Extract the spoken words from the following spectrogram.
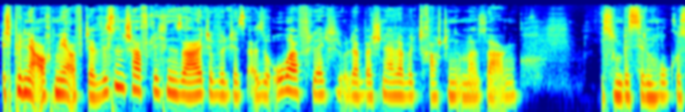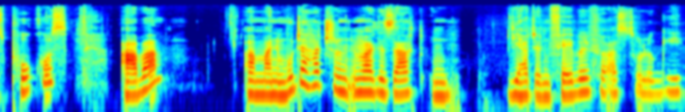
Ich bin ja auch mehr auf der wissenschaftlichen Seite, würde jetzt also oberflächlich oder bei schneller Betrachtung immer sagen, ist so ein bisschen Hokuspokus. Aber äh, meine Mutter hat schon immer gesagt, und die hatte ein Fable für Astrologie,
